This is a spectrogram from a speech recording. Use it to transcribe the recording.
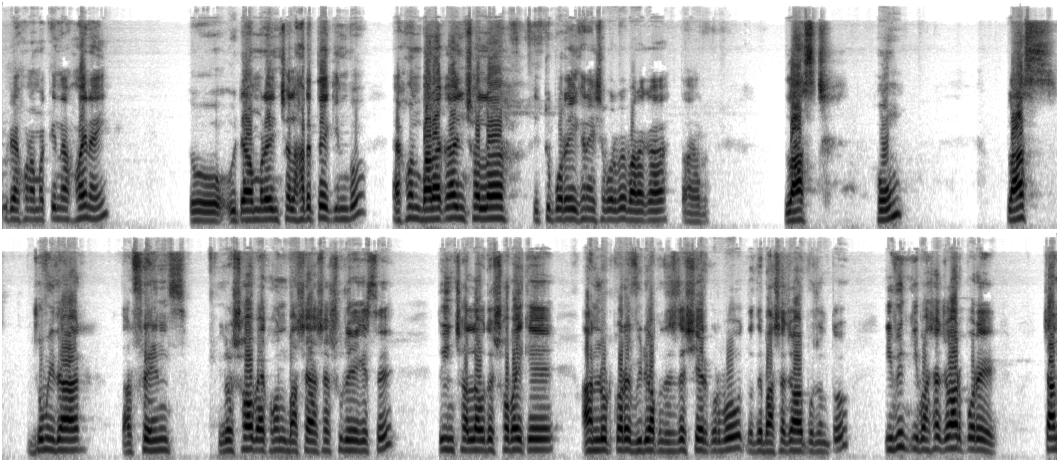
ওইটা এখন আমার কেনা হয় নাই। তো ওইটা আমরা ইনশাল্লাহ হাটে থেকে কিনবো। এখন বারাকা ইনশাল্লাহ একটু পরে এখানে এসে পড়বে, বারাকা তার লাস্ট হোম প্লাস জমিদার, তার ফ্রেন্ডস এগুলো সব এখন বাসায় আসা শুরু হয়ে গেছে। তো ইনশাল্লাহ ওদের সবাইকে আনলোড করে ভিডিও আপনাদের সাথে শেয়ার করব তাদের বাসা যাওয়ার পর্যন্ত। ইভেন কি বাসা যাওয়ার পরে চার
